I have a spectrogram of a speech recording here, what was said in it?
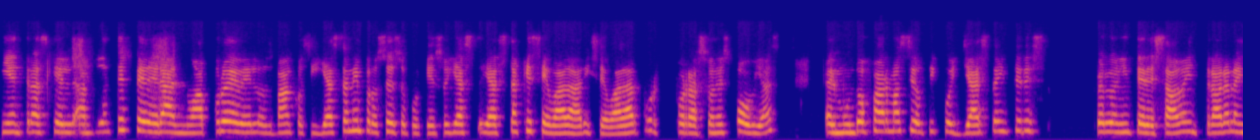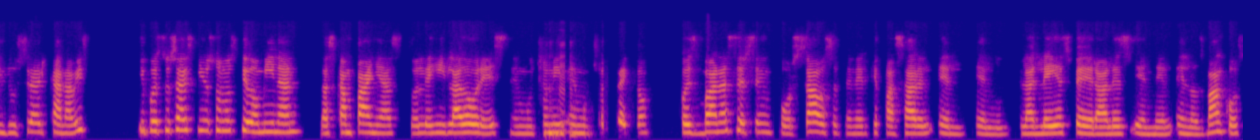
mientras que el ambiente federal no apruebe los bancos y ya están en proceso, porque eso ya, ya está que se va a dar y se va a dar por, razones obvias, el mundo farmacéutico ya está interesado perdón, interesado en entrar a la industria del cannabis. Y pues tú sabes que ellos son los que dominan las campañas, los legisladores en mucho, en mucho aspecto, pues van a hacerse forzados a tener que pasar el, el, las leyes federales en, en, los bancos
